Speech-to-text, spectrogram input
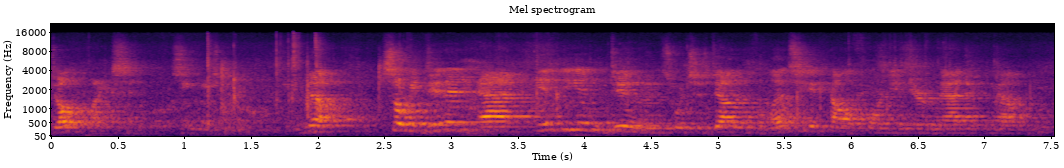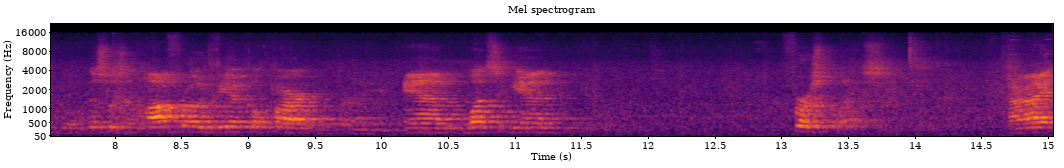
don't like San Luis Obispo. No. So we did it at Indian Dunes, which is down in Valencia, California, near Magic Mountain. This was an off-road vehicle park, and once again, first place. All right?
